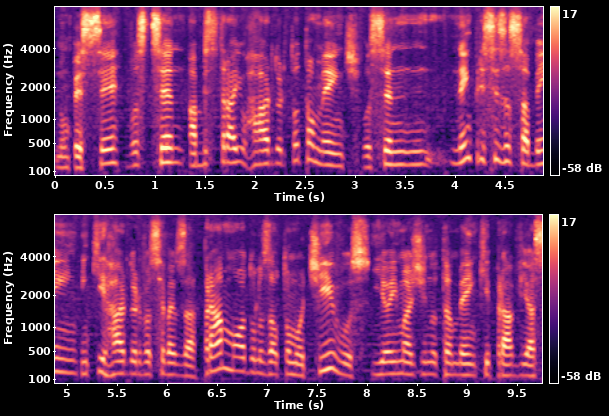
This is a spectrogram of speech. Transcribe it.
num PC, você abstrai o hardware totalmente. Você nem precisa saber em, em que hardware você vai usar. Para módulos automotivos, e eu imagino também que para aviação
